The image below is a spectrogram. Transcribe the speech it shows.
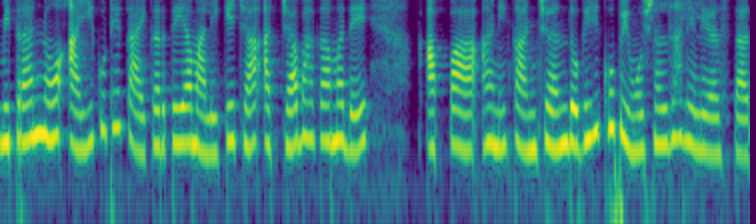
मित्रांनो आई कुठे काय करते या मालिकेच्या आजच्या भागामध्ये? आप्पा आणि कांचन दोघेही खूप इमोशनल झालेले असतात.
